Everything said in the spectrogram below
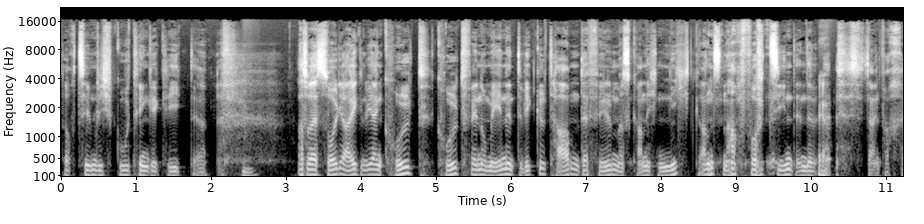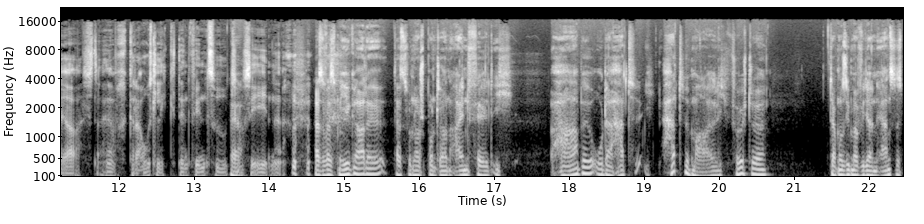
doch ziemlich gut hingekriegt. Ja. Also es soll ja irgendwie ein Kult, Kultphänomen entwickelt haben, der Film. Das kann ich nicht ganz nachvollziehen, denn der, ja. es ist einfach, ja, es ist einfach grauslig, den Film zu, ja. zu sehen. Ja. Also was mir gerade dazu noch spontan einfällt, ich habe oder hatte, ich hatte mal, ich fürchte, da muss ich mal wieder ein ernstes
